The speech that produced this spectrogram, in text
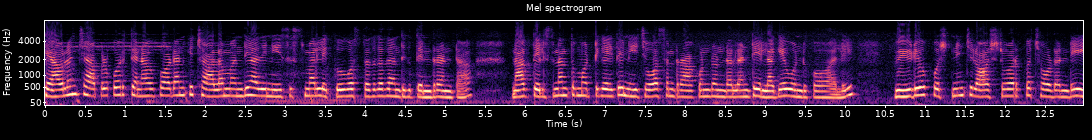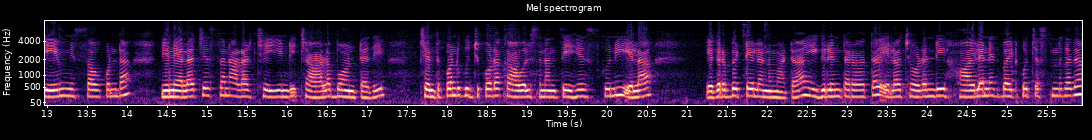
కేవలం చేపల కూర తినకపోవడానికి చాలామంది అది నీసు స్మెల్ ఎక్కువగా వస్తుంది కదా అందుకు తినరంట. నాకు తెలిసినంత మట్టుగా అయితే నీచు వాసన రాకుండా ఉండాలంటే ఇలాగే వండుకోవాలి. వీడియో ఫస్ట్ నుంచి లాస్ట్ వరకు చూడండి ఏం మిస్ అవ్వకుండా నేను ఎలా చేస్తానో అలా చేయండి చాలా బాగుంటుంది. చింతపండు గుజ్జు కూడా కావలసినంత వేసేసుకుని ఇలా ఎగరబెట్టేయాలన్నమాట. ఎగిరిన తర్వాత ఇలా చూడండి ఆయిల్ అనేది బయటకు వచ్చేస్తుంది కదా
